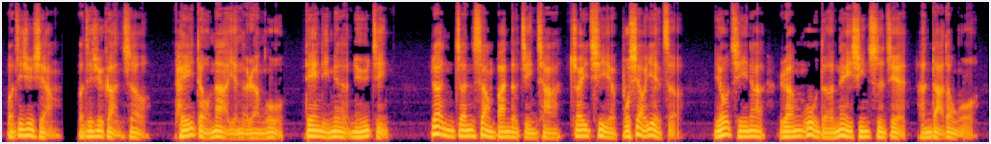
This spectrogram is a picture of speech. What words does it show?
我继续想，我继续感受裴斗娜演的人物，电影里面的女警，认真上班的警察追缉了不孝业者，尤其呢人物的内心世界很打动我。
